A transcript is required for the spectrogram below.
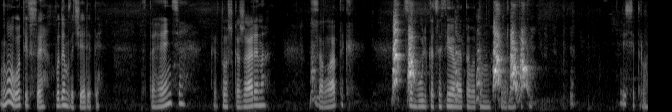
Ну от і все. Будемо вечеряти. Стегенця, картошка жарена, салатик, цибулька, це фіолетова, тому чорна. І сітро.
